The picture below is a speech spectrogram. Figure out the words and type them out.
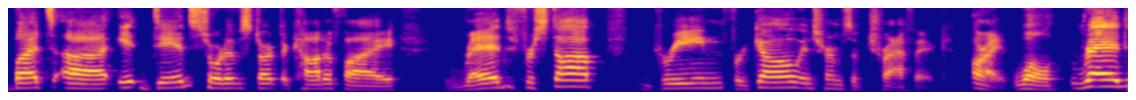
but uh, Uh, it did sort of start to codify red for stop, green for go in terms of traffic. All right. Well, red,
